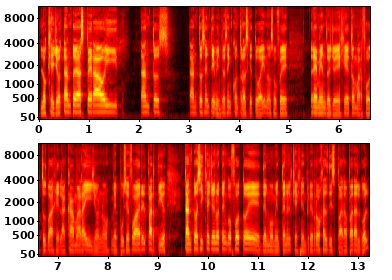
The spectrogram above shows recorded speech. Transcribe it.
lo que yo tanto he esperado y tantos, tantos sentimientos encontrados que tuve ahí, no, eso fue tremendo, yo dejé de tomar fotos, bajé la cámara y yo no, me puse fue a ver el partido, tanto así que yo no tengo foto de- del momento en el que Henry Rojas dispara para el gol,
